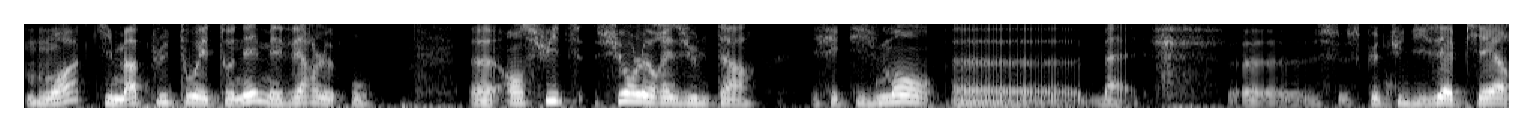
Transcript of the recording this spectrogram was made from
moi, qui m'a plutôt étonné, mais vers le haut. Euh, ensuite, sur le résultat, effectivement, euh, bah, ce que tu disais, Pierre,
